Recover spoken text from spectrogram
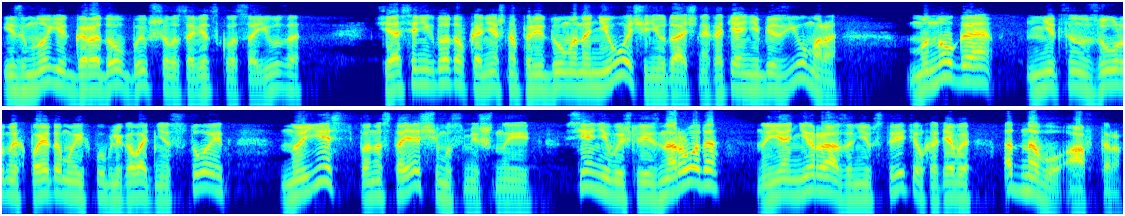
из многих городов бывшего Советского Союза. Часть анекдотов, конечно, придумана не очень удачно, хотя и не без юмора. Много нецензурных, поэтому их публиковать не стоит, но есть по-настоящему смешные. Все они вышли из народа, но я ни разу не встретил хотя бы одного автора.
